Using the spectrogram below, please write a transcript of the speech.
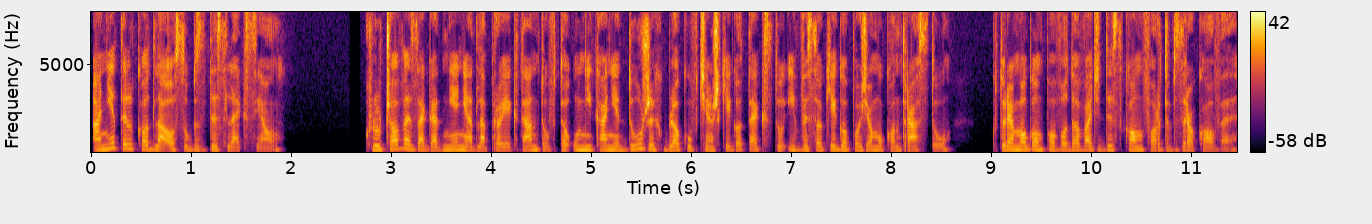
a nie tylko dla osób z dysleksją. Kluczowe zagadnienia dla projektantów to unikanie dużych bloków ciężkiego tekstu i wysokiego poziomu kontrastu, które mogą powodować dyskomfort wzrokowy.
